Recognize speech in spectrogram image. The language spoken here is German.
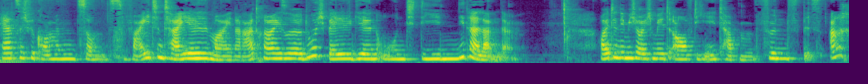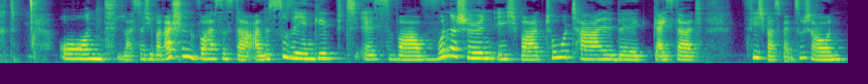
Herzlich willkommen zum zweiten Teil meiner Radreise durch Belgien und die Niederlande. Heute nehme ich euch mit auf die Etappen 5 bis 8 und lasst euch überraschen, was es da alles zu sehen gibt. Es war wunderschön, ich war total begeistert. Viel Spaß beim Zuschauen.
